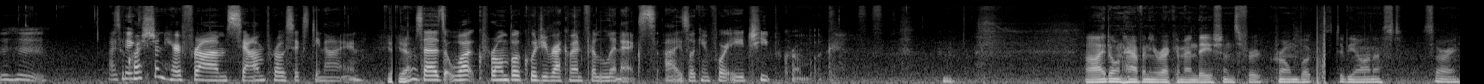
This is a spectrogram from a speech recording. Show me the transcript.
I So, a question here from SoundPro69 Yeah. says, "What Chromebook would you recommend for Linux?" Uh, he's looking for a cheap Chromebook. I don't have any recommendations for Chromebooks, to be honest. Sorry.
